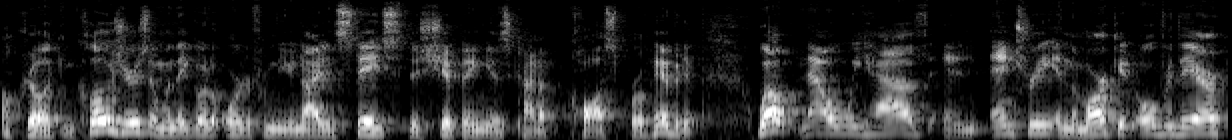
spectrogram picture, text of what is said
acrylic enclosures. And when they go to order from the United States, the shipping is kind of cost prohibitive. Well, now we have an entry in the market over there.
